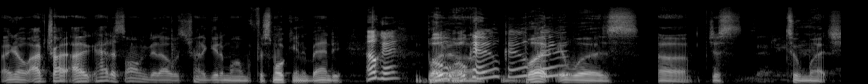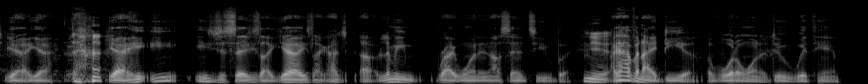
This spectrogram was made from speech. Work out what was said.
I know I've tried. I had a song that I was trying to get him on for Smokey and the Bandit, Okay. but oh, uh, okay, okay, okay. But it was uh, just too much. Yeah, yeah, yeah. He he he just said he's like yeah. He's like I j- uh, let me write one and I'll send it to you. But Yeah. I have an idea of what I want to do with him,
